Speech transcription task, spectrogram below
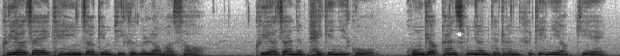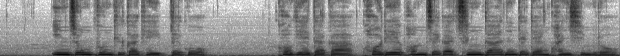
그 여자의 개인적인 비극을 넘어서 그 여자는 백인이고 공격한 소년들은 흑인이었기에 인종 분규가 개입되고 거기에다가 거리의 범죄가 증가하는 데 대한 관심으로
